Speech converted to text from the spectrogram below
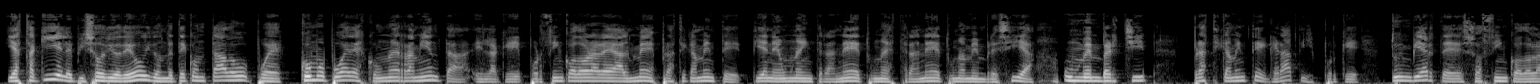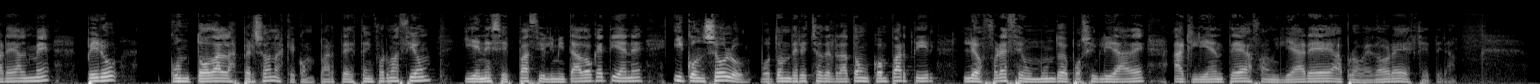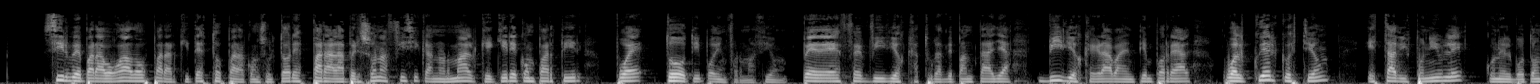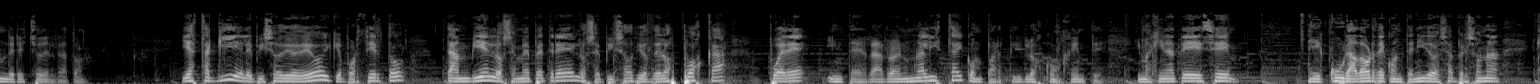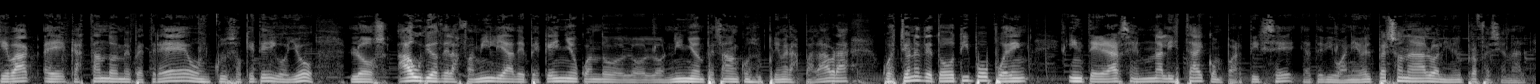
Y hasta aquí el episodio de hoy donde te he contado pues cómo puedes con una herramienta en la que por 5 dólares al mes prácticamente tiene una intranet, una extranet, una membresía, un membership prácticamente gratis porque tú inviertes esos 5 dólares al mes pero con todas las personas que comparten esta información y en ese espacio limitado que tiene y con solo botón derecho del ratón compartir le ofrece un mundo de posibilidades a clientes, a familiares, a proveedores, etcétera. Sirve para abogados, para arquitectos, para consultores, para la persona física normal que quiere compartir pues todo tipo de información, PDF, vídeos, capturas de pantalla, vídeos que graba en tiempo real, cualquier cuestión está disponible con el botón derecho del ratón. Y hasta aquí el episodio de hoy, que por cierto, también los MP3, los episodios de los podcasts, puedes integrarlos en una lista y compartirlos con gente. Imagínate ese eh, curador de contenido, esa persona que va eh, captando MP3 o incluso, ¿qué te digo yo? Los audios de la familia de pequeño cuando los niños empezaban con sus primeras palabras, cuestiones de todo tipo pueden integrarse en una lista y compartirse, ya te digo, a nivel personal o a nivel profesional.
